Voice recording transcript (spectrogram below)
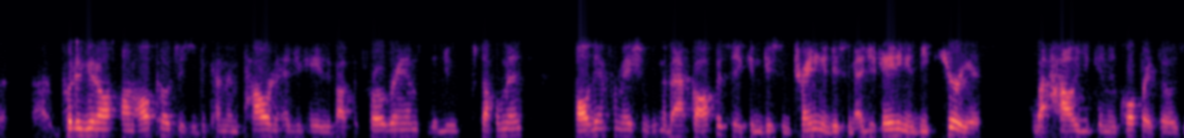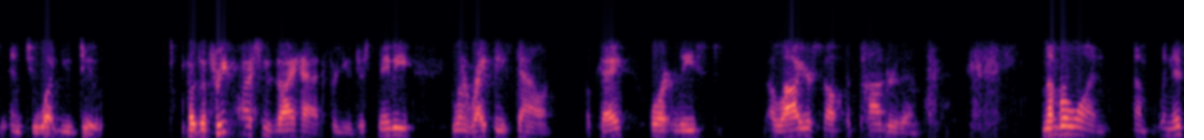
uh, putting it on, all coaches to become empowered and educated about the programs, the new supplements. All the information in the back office, so you can do some training and do some educating and be curious about how you can incorporate those into what you do. But the three questions that I had for you, just maybe you want to write these down, okay? Or at least allow yourself to ponder them. Number one, um, when this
